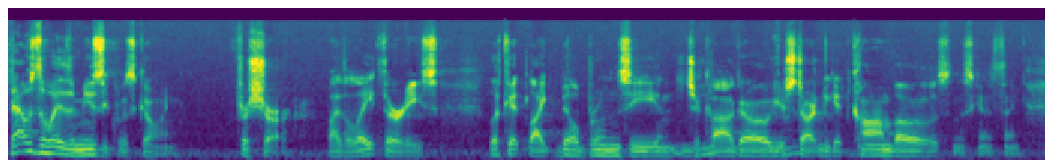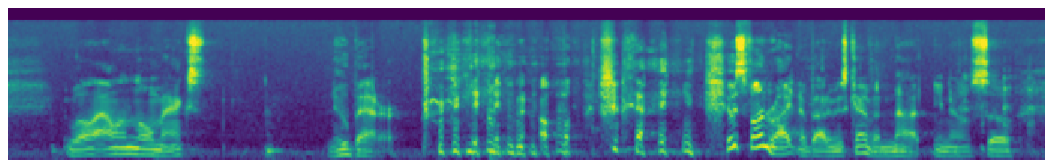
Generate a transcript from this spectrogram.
That was the way the music was going, for sure. By the late 30s, look at like Bill Broonzy in mm-hmm. Chicago. You're mm-hmm. starting to get combos and this kind of thing. Well, Alan Lomax knew better. you know? it was fun writing about him. He was kind of a nut, you know. So,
